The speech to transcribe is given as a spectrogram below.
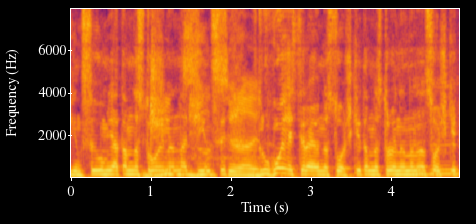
джинсы, у меня там настроено на Джинсы джинсы. стираете. В другой я стираю носочки, там настроено на носочки.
